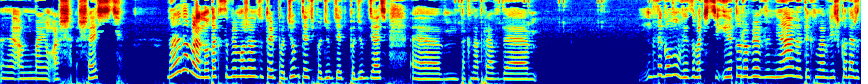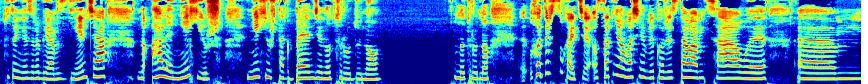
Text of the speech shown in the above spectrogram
e, a oni mają aż 6. No ale dobra, no tak sobie możemy tutaj podziubdziać, podziubdziać, podziubdziać. Em, tak naprawdę Dlatego mówię, zobaczcie, ja tu robię wymiany tych mebli. Szkoda, że tutaj nie zrobiłam zdjęcia. No ale niech już, niech już tak będzie, no trudno. No trudno. Chociaż słuchajcie, ostatnio właśnie wykorzystałam cały, em,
